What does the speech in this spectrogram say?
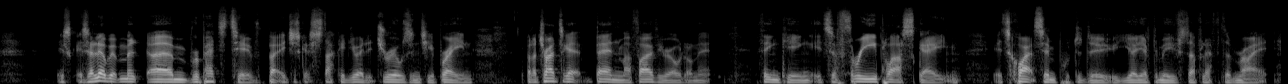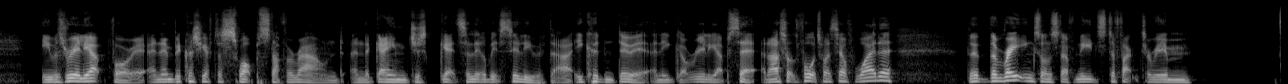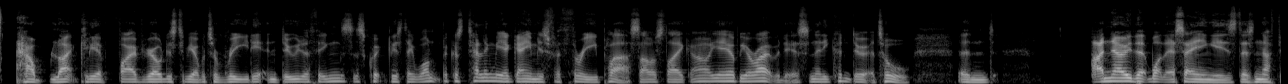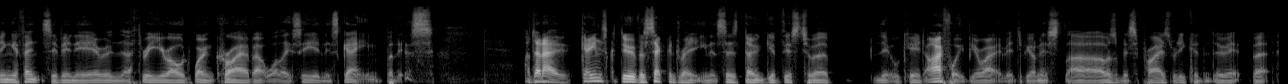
it's, it's a little bit um, repetitive, but it just gets stuck in your head. It drills into your brain. But I tried to get Ben, my five year old, on it, thinking it's a three plus game. It's quite simple to do. You only have to move stuff left and right. He was really up for it. And then because you have to swap stuff around and the game just gets a little bit silly with that, he couldn't do it and he got really upset. And I sort of thought to myself, why the the, the ratings on stuff needs to factor in how likely a five year old is to be able to read it and do the things as quickly as they want. Because telling me a game is for three plus, I was like, oh yeah, he'll be all right with this, and then he couldn't do it at all. And I know that what they're saying is there's nothing offensive in here, and a three year old won't cry about what they see in this game. But it's, I don't know. Games could do with a second rating that says don't give this to a little kid. I thought he'd be right with it, to be honest. Uh, I was a bit surprised when he couldn't do it, but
